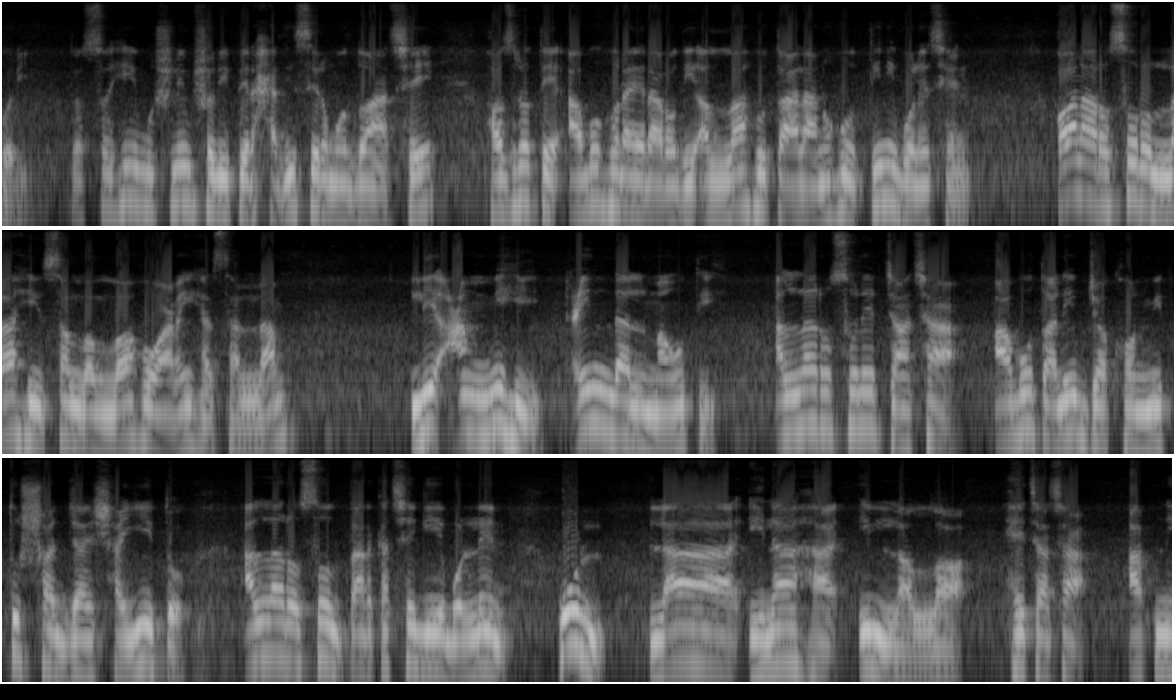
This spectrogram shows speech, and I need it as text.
করি। তো সহি মুসলিম শরীফের হাদিসের মধ্যে আছে হজরতে আবু হরাইরা রদি আল্লাহ তালানহু তিনি বলেছেন কলা রসুল্লাহি সাল্লাহ আলাইহাসাল্লাম লি আম্মিহি ইন্দাল মাউতি। আল্লাহ রসুলের চাচা আবু তালিব যখন মৃত্যুসজ্জায় শায়িত, আল্লাহ রসুল তার কাছে গিয়ে বললেন উল লা ইলাহা ইল্লাল্লাহ। হে চাচা, আপনি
